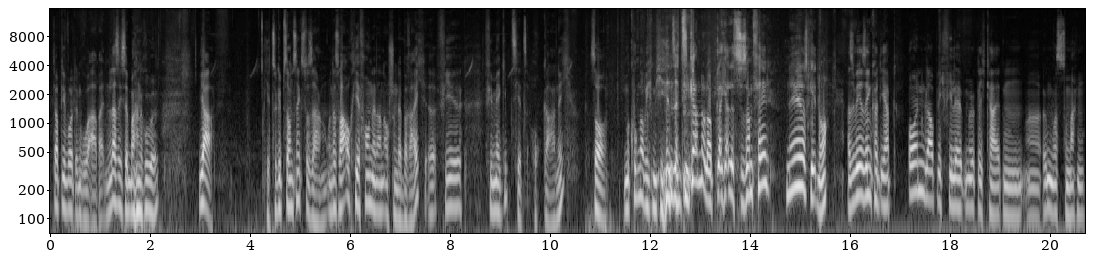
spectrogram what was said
Ich glaube, die wollte in Ruhe arbeiten. Lass ich sie mal in Ruhe. Ja, Hierzu gibt es sonst nichts zu sagen. Und das war auch hier vorne dann auch schon der Bereich. Äh, viel, viel mehr gibt es jetzt auch gar nicht. So, mal gucken, ob ich mich hier hinsetzen kann oder ob gleich alles zusammenfällt. Nee, das geht noch. Also wie ihr sehen könnt, ihr habt unglaublich viele Möglichkeiten, äh, irgendwas zu machen.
